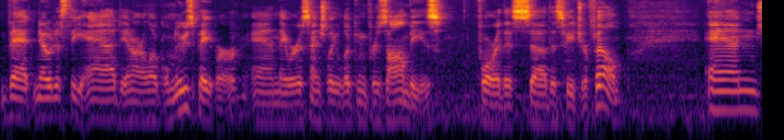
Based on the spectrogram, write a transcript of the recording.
that noticed the ad in our local newspaper, and they were essentially looking for zombies for this uh, this feature film. And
